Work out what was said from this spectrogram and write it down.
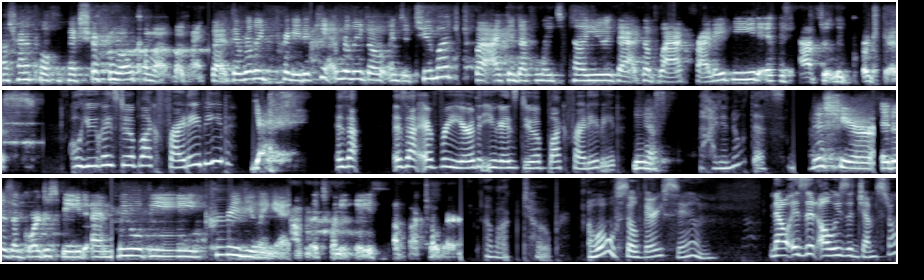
I was trying to pull up the picture. It won't come up. Okay. But they're really pretty. They can't really go into too much, but I can definitely tell you that the Black Friday bead is absolutely gorgeous. Oh, you guys do a Black Friday bead? Yes. Is that is that every year that you guys do a Black Friday bead? Yes. I didn't know this. This year, it is a gorgeous bead, and we will be previewing it on the 28th of October. Of October. Oh, so very soon. Now, is it always a gemstone?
